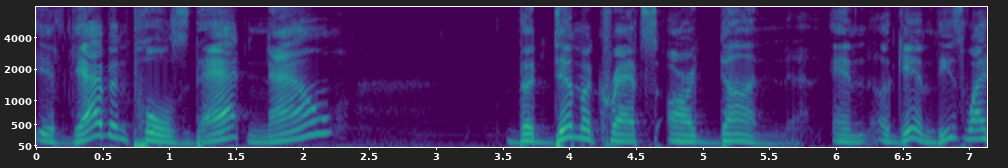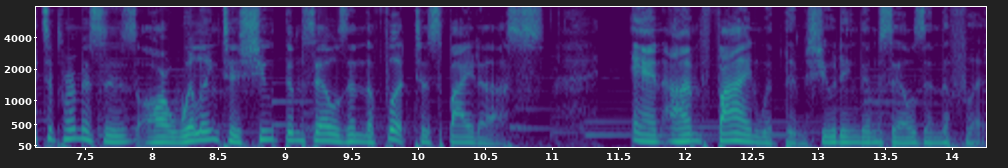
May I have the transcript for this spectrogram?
If Gavin pulls that now, the Democrats are done. And again, these white supremacists are willing to shoot themselves in the foot to spite us. And I'm fine with them shooting themselves in the foot.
